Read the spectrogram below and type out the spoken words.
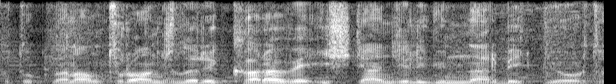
Tutuklanan Turancıları kara ve işkenceli günler bekliyordu.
